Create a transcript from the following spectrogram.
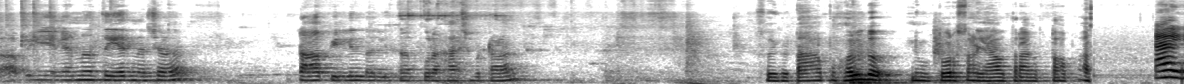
ಟಾಪ್ ಏನೇನು ತಯಾರಿ ನಡ್ಸ್ಯಾಳ? ಟಾಪ್ ಇಲ್ಲಿಂದ ಅಲ್ಲಿ ತನಕ ಪೂರ ಹಾಸಿಬಿಟ್ಟಾಳ ಸೊ ಈಗ ಟಾಪ್ ಹೊಲ್ದು ನಿಮ್ಗೆ ತೋರಿಸ್ತಾಳೆ ಯಾವ ಥರ ಆಗುತ್ತೆ ಟಾಪ್. ಆಯ್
